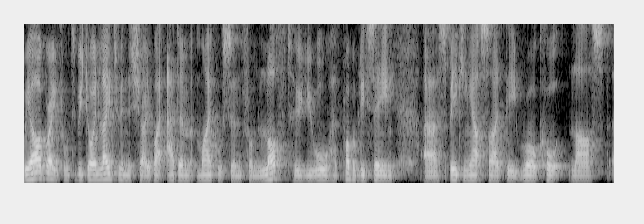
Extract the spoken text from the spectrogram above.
We are grateful to be joined later in the show by Adam Michelson from Loft, who you all have probably seen uh, speaking outside the Royal Court last uh,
